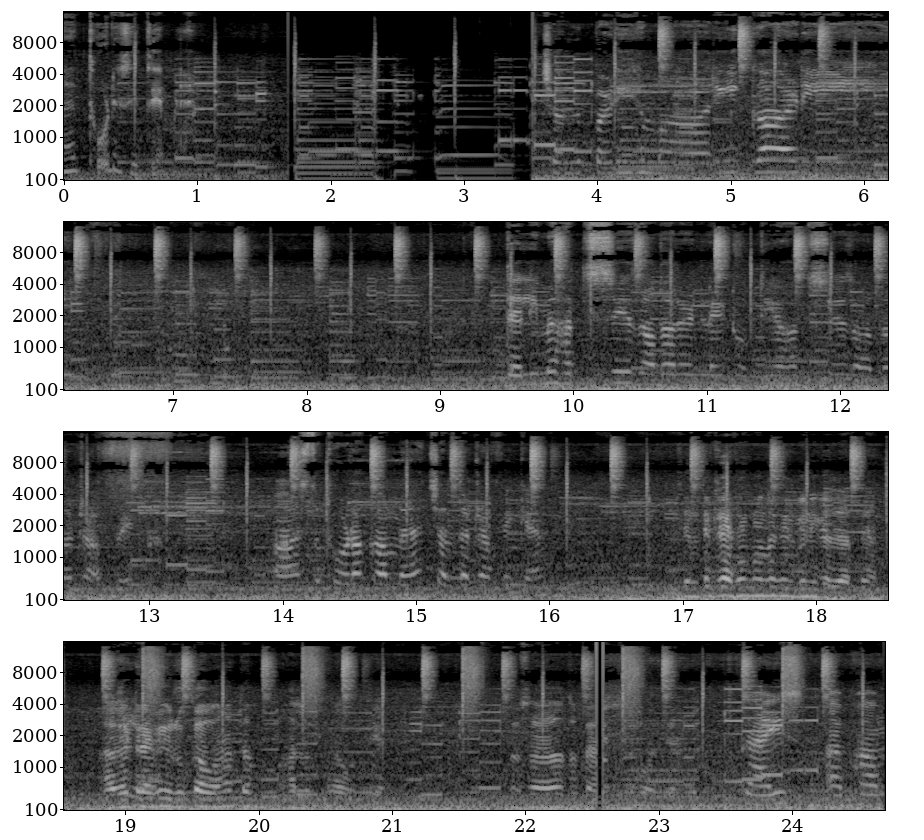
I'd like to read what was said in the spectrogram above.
हैं थोड़ी सी देर में। चल पड़ी हमारी गाड़ी। दिल्ली में हद से ज़्यादा रेड लाइट होती है हद से ज़्यादा ट्रैफ़िक आज तो थोड़ा कम है चलता ट्रैफ़िक है। चलते ट्रैफ़िक में तो फिर भी निकल जाते हैं। अगर ट्रैफ़िक रुका हुआ ना तब हालत खराब होती है। तो सारा तो से गाइस अब हम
